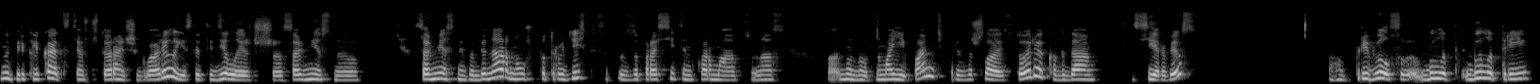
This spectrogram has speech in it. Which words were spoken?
ну, перекликается с тем, что я раньше говорила. Если ты делаешь совместную, совместный вебинар, ну уж потрудись запросить информацию. У нас, а, ну, ну, на моей памяти произошла история, когда сервис привел, было, было три,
